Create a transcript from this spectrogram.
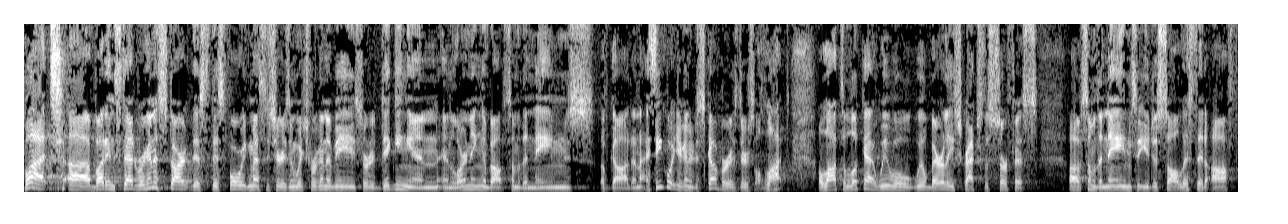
But, uh, but instead, we're going to start this, this four week message series in which we're going to be sort of digging in and learning about some of the names of God. And I think what you're going to discover is there's a lot, a lot to look at. We will, we'll barely scratch the surface of some of the names that you just saw listed off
